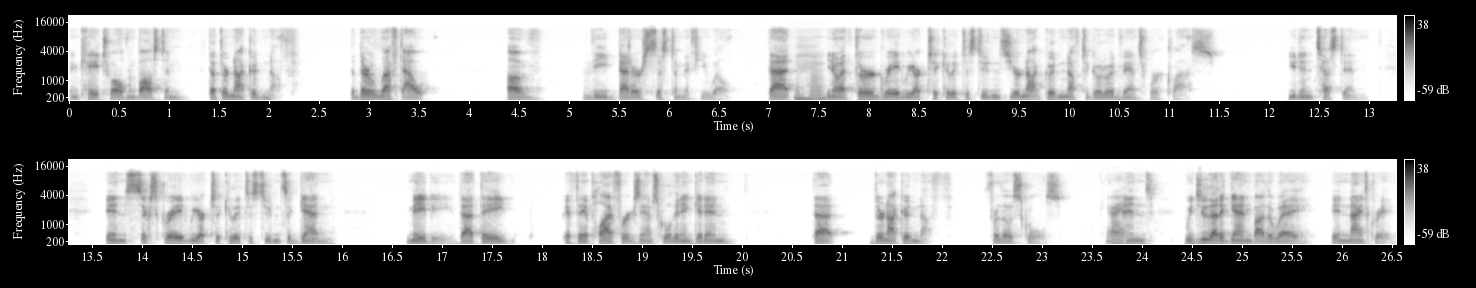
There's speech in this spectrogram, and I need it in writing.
in K 12 in Boston that they're not good enough, that they're left out of the better system, if you will. That, mm-hmm. you know, at third grade, we articulate to students, you're not good enough to go to advanced work class. You didn't test in. In sixth grade, we articulate to students again, maybe that they, if they apply for exam school, they didn't get in, that they're not good enough for those schools. Right. And we do that again, by the way, in ninth grade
